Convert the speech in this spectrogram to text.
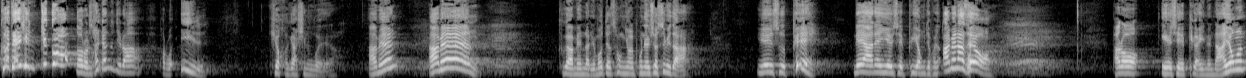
그가 대신 찍고 너를 살렸느니라. 바로 일 기억하게 하시는 거예요. 아멘? 아멘! 그가 맨날이 못해 성령을 보내주셨습니다. 예수 피 내 안에 예수의 피 영접하셔. 아멘 하세요! 바로 예수의 피가 있는 나 영은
